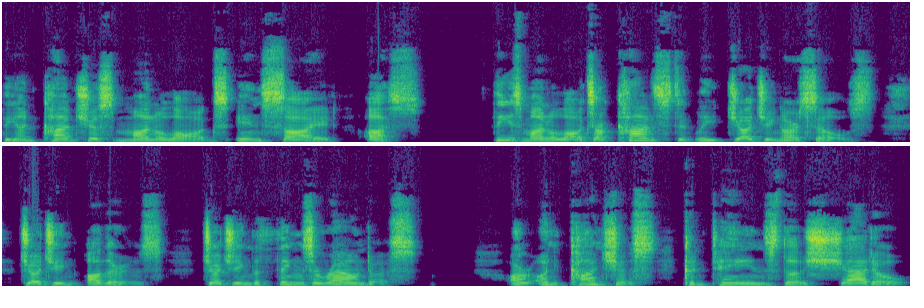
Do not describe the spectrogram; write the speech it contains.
the unconscious monologues inside us. These monologues are constantly judging ourselves, judging others, judging the things around us. Our unconscious contains the shadow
